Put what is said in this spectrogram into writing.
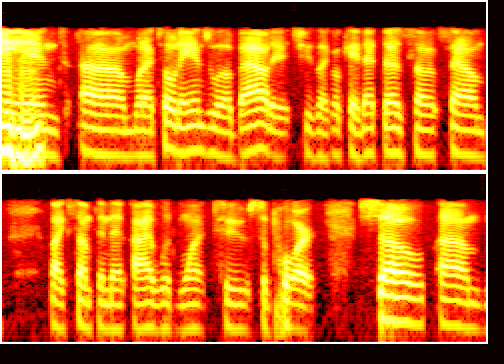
Mm-hmm. And um, when I told Angela about it, she's like, "Okay, that does so- sound like something that I would want to support." So um,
